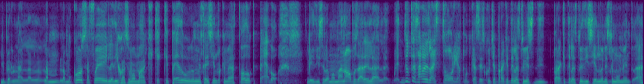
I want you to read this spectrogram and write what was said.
Y, pero la, la, la, la- la mocosa fue y le dijo a su mamá, ¿qué, qué, qué pedo? Me está diciendo que me das todo, ¿qué pedo? Y dice la mamá, no, pues dale la, Tú te sabes la historia, podcast, escucha, ¿para qué te la estoy, para qué te la estoy diciendo en este momento? ah?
